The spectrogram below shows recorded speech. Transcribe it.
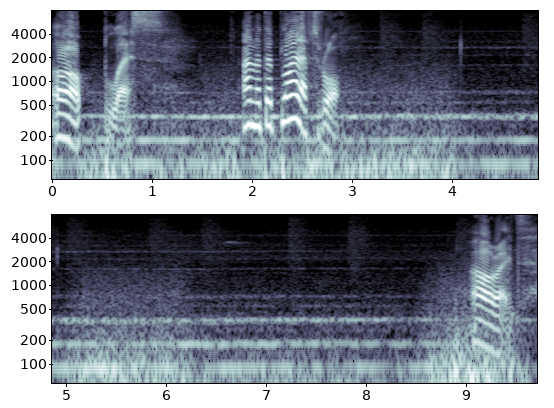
Oh, bless. I'm not that blind after all. Alright.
